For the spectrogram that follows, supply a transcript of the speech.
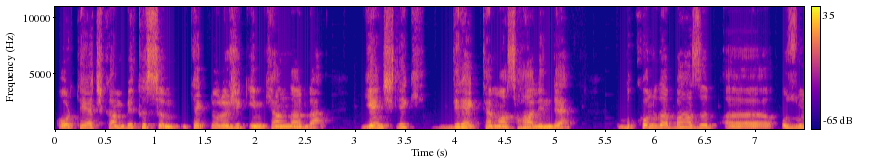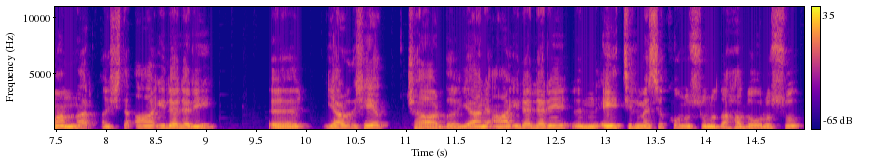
ortaya çıkan bir kısım teknolojik imkanlarla gençlik direkt temas halinde. Bu konuda bazı e, uzmanlar işte aileleri e, yar- şeye çağırdı. Yani ailelerin eğitilmesi konusunu daha doğrusu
